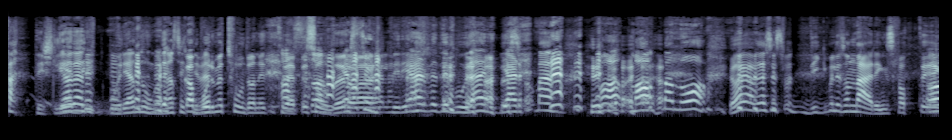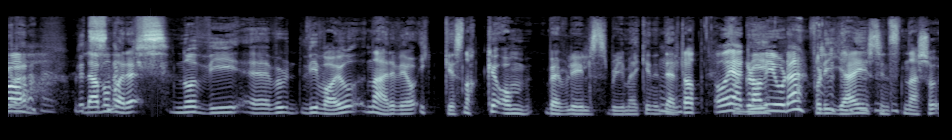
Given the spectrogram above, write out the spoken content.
fattigslige Ja, drittbordet jeg noen gang har Dekka bord med 293 Altså, episoder. jeg sulter i hjel ved det bordet her. Hjelp meg! Mat, mat meg nå! Ja, ja, men jeg syns det var digg med litt sånn næringsfattig greier. Litt La meg bare, snacks. når vi, eh, vi var jo nære ved å ikke snakke om Beverly Hills-remaken i det hele tatt. Å, jeg er glad vi gjorde det. Fordi jeg syns den er så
